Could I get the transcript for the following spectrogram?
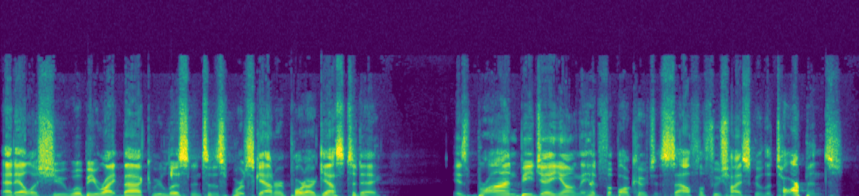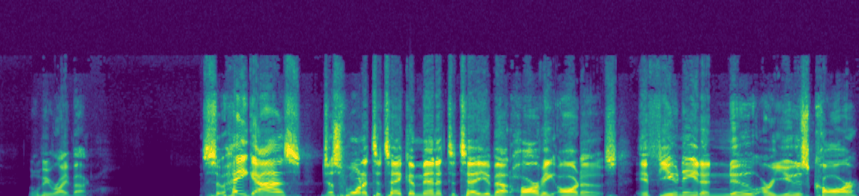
at LSU? We'll be right back. We're listening to the Sports Scouting Report. Our guest today is Brian B.J. Young, the head football coach at South Lafourche High School, the Tarpons. We'll be right back. So, hey guys, just wanted to take a minute to tell you about Harvey Autos. If you need a new or used car,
